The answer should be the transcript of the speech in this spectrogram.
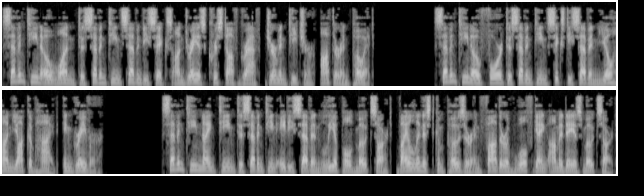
1701–1776 Andreas Christoph Graf, German teacher, author and poet. 1704–1767 Johann Jakob Haid, engraver. 1719–1787 Leopold Mozart, violinist-composer and father of Wolfgang Amadeus Mozart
